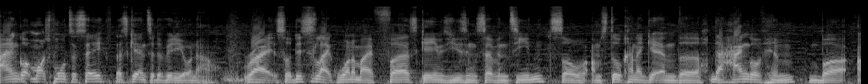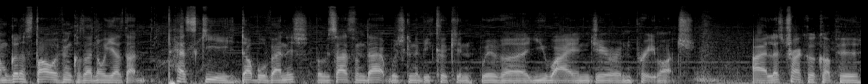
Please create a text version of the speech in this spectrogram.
I ain't got much more to say. Let's get into the video now. Right, so this is like one of my first games using 17, so I'm still kind of getting the, the hang of him, but I'm going to start with him because I know he has that pesky double vanish. But besides from that, we're just going to be cooking with uh, UI and Jiren pretty much. All right, let's try cook up here.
